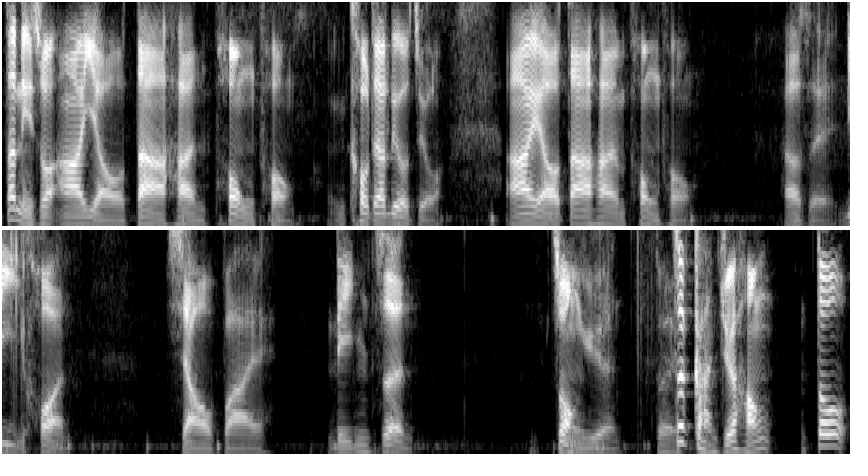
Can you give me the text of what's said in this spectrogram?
但你说阿瑶、大汉、碰碰，你扣掉六九，阿瑶、大汉、碰碰，还有谁？力焕。小白、林正、状元，对，这感觉好像都，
